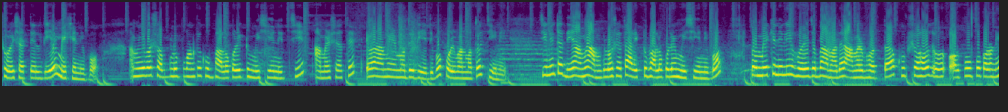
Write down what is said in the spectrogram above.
সরিষার তেল দিয়ে মেখে নিব। আমি এবার সবগুলো উপকরণকে খুব ভালো করে একটু মিশিয়ে নিচ্ছি আমের সাথে। এবার আমি এর মধ্যে দিয়ে দিব পরিমাণ মতো চিনি। চিনিটা দিয়ে আমি আমগুলোর সাথে আরেকটু ভালো করে মিশিয়ে নিব। তো মেখে নিলেই হয়ে যাবে আমাদের আমের ভর্তা। খুব সহজ ও অল্প উপকরণে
